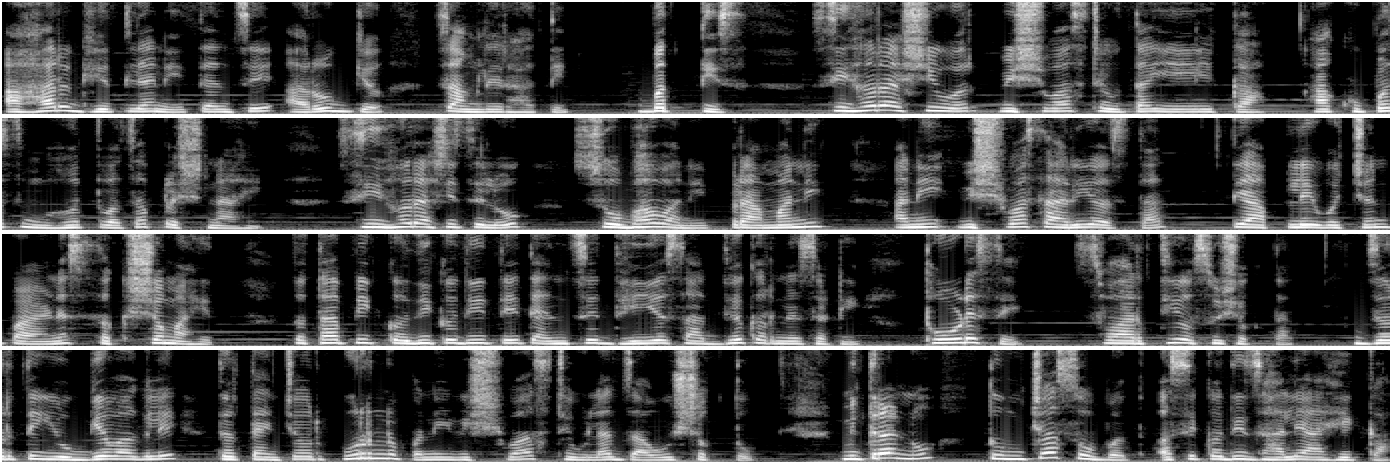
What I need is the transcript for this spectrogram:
आहार घेतल्याने त्यांचे आरोग्य चांगले राहते. बत्तीस. सिंह राशीवर विश्वास ठेवता येईल का? हा खूपच महत्त्वाचा प्रश्न आहे. सिंह राशीचे लोक स्वभावाने प्रामाणिक आणि विश्वासार्ह असतात. ते आपले वचन पाळण्यास सक्षम आहेत. तथापि कधीकधी ते त्यांचे ध्येय साध्य करण्यासाठी थोडेसे स्वार्थी असू शकतात. जर ते योग्य वागले तर त्यांच्यावर पूर्णपणे विश्वास ठेवला जाऊ शकतो. मित्रांनो तुमच्यासोबत असे कधी झाले आहे का?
